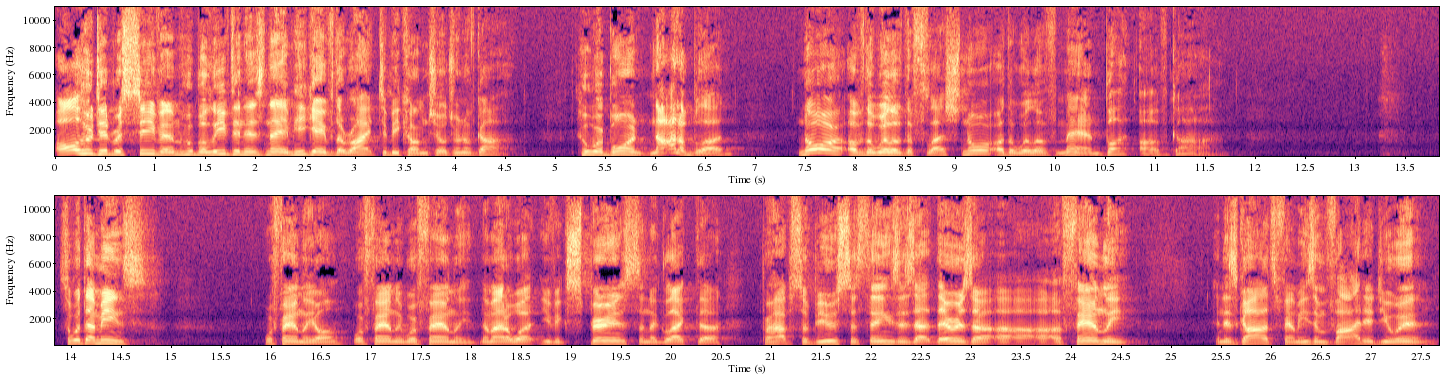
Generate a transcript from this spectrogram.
All who did receive him, who believed in his name, he gave the right to become children of God, who were born not of blood, nor of the will of the flesh, nor of the will of man, but of God. So, what that means, we're family, y'all. We're family. We're family. No matter what you've experienced, the neglect, the perhaps abuse, the things, is that there is a, a, a family, and it's God's family. He's invited you in.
